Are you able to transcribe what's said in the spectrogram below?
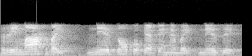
ریماح بھائی، نیزوں کو کہتے ہیں بھائی، نیزے۔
